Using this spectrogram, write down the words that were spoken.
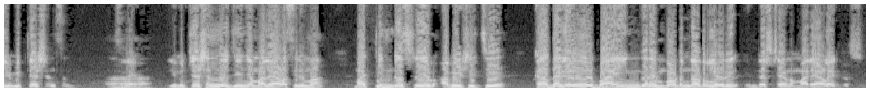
ലിമിറ്റേഷൻസ് ഉണ്ട്. ലിമിറ്റേഷൻ എന്ന് വെച്ച് കഴിഞ്ഞാൽ മലയാള സിനിമ മറ്റ് ഇൻഡസ്ട്രിയെ അപേക്ഷിച്ച് കഥകളിൽ ഭയങ്കര ഇമ്പോർട്ടന്റ് ആയിട്ടുള്ള ഒരു ഇൻഡസ്ട്രിയാണ് മലയാള ഇൻഡസ്ട്രി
